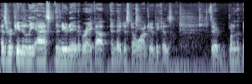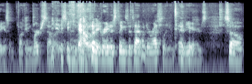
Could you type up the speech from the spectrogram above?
has repeatedly asked the New Day to break up, and they just don't want to because. They're one of the biggest fucking merch sellers. and Yeah, fucking right. greatest things that's happened to wrestling in ten years. So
